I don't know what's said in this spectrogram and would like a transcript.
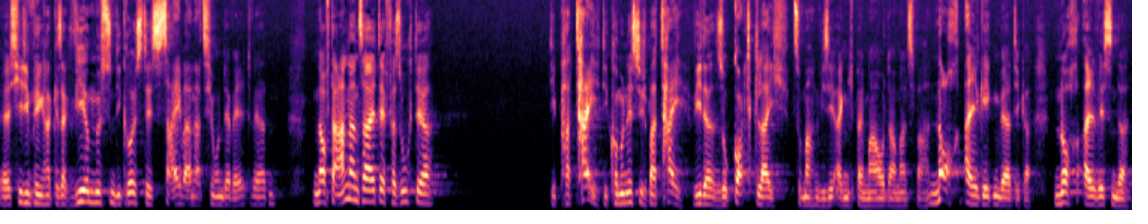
Äh, Xi Jinping hat gesagt, wir müssen die größte Cybernation der Welt werden. Und auf der anderen Seite versucht er, die Partei, die kommunistische Partei, wieder so gottgleich zu machen, wie sie eigentlich bei Mao damals war. Noch allgegenwärtiger, noch allwissender,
